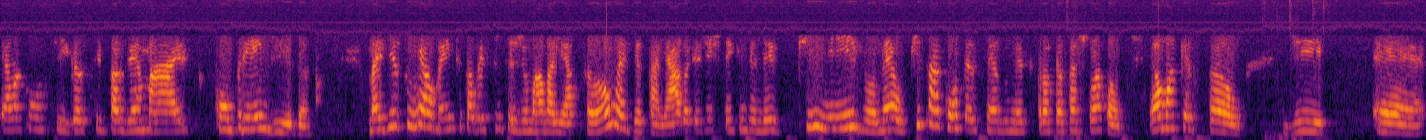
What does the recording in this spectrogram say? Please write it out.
ela consiga se fazer mais compreendida. Mas isso realmente talvez precise de uma avaliação mais detalhada, que a gente tem que entender que nível, né, o que está acontecendo nesse processo articulatório. É uma questão de é,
